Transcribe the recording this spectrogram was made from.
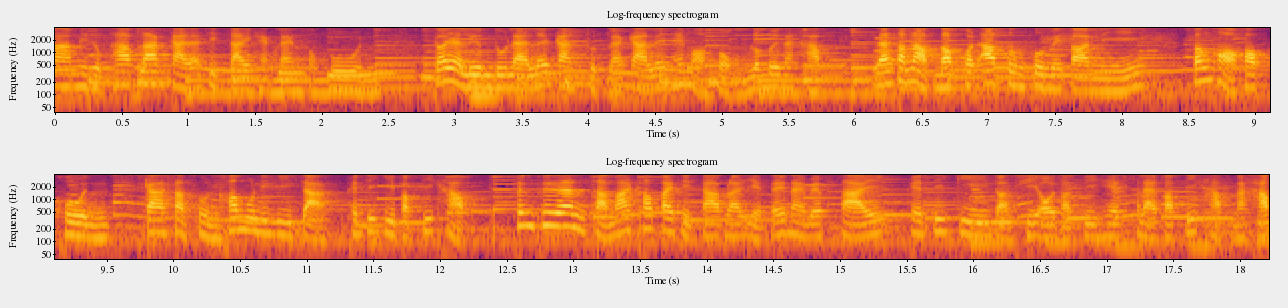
มามีสุขภาพร่างกายและจิตใจแข็งแรงสมบูรณ์ ก็อย่าลืมดูแลเรื่องการฝึกและการเล่นให้เหมาะสมร่วมด้วยนะครับ และสำหรับด็อกโคดอัพซูมซูมในตอนนี้ ต้องขอขอบคุณการสนับสนุนข้อมูลดีๆจาก p e t t i g r e Puppy Club เพื่อนๆ สามารถเข้าไปติดตามรายละเอียดได้ในเว็บไซต์ p e t t i g r e c o t h p u p p y c l u b นะครับ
